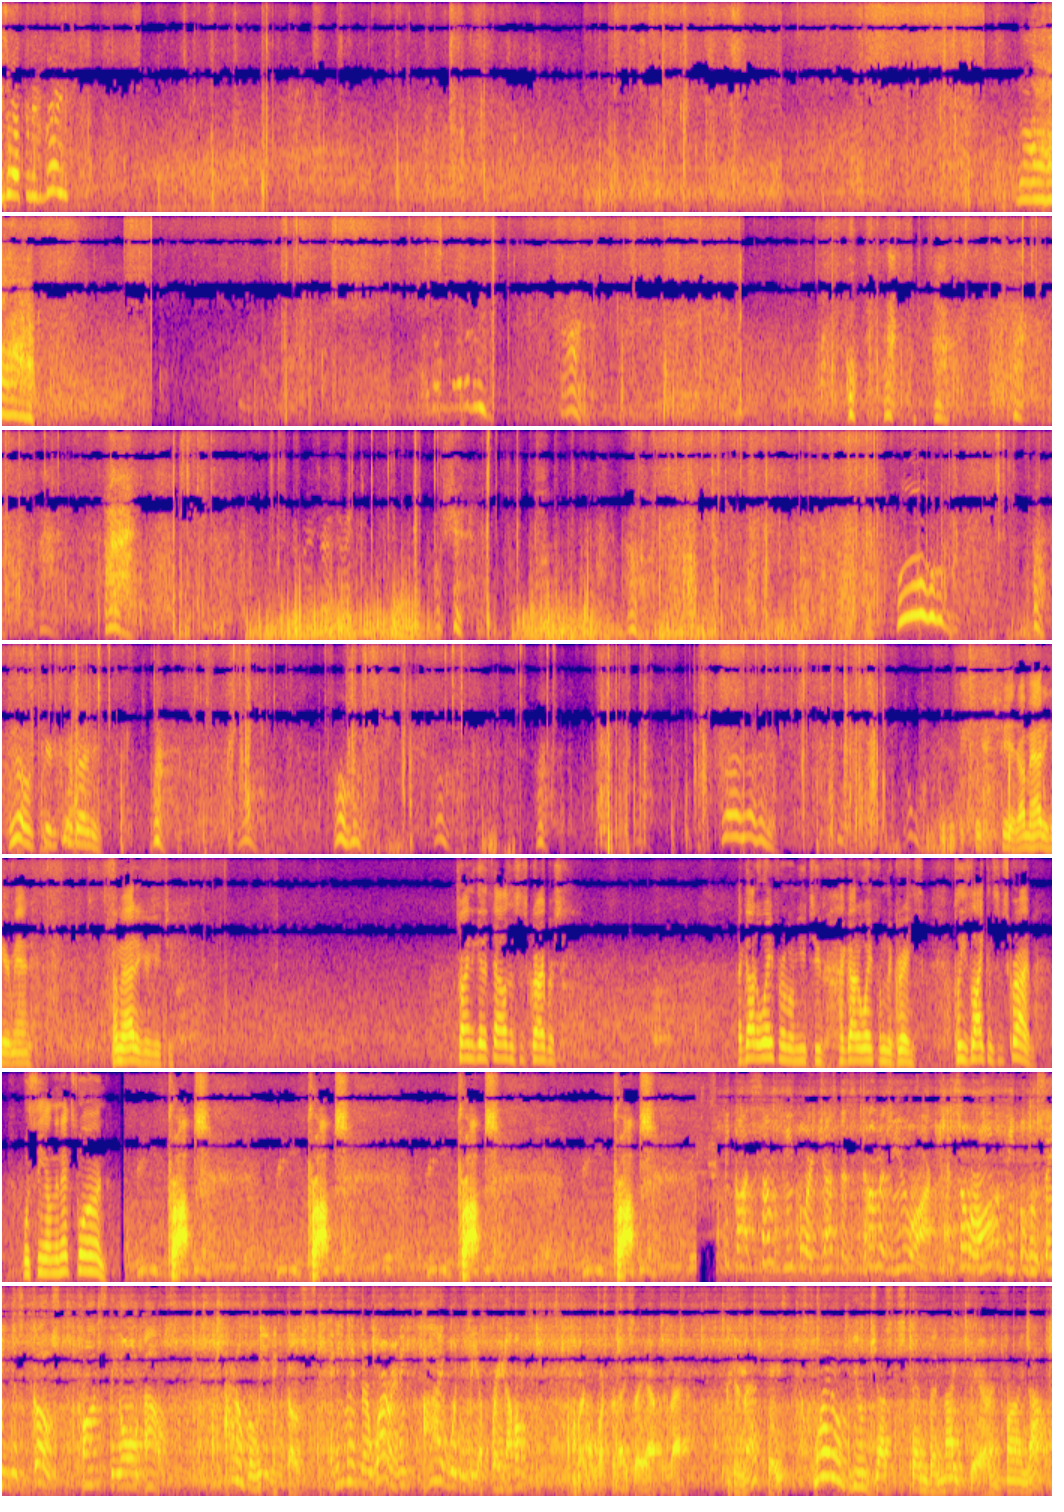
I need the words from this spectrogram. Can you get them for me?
The Grays are after me, the Grays. Ah. God. Oh. Ah. Ah. Everybody's after me. Oh shit. Oh. Woo. Was scared the crap out of me. Oh, no. Oh. Yeah, yeah. That's a shit. I'm out of here, man. I'm out of here, YouTube. Trying to get a thousand subscribers. I got away from them, YouTube. I got away from the Grays. Please like and subscribe. We'll see you on the next one. Props. Props. Props. Props. Because some people are just as dumb as you are, and so are all the people who say his ghost haunts the old house. I don't believe in ghosts, and even if there were any, I wouldn't be afraid of them. Well, what could I say after that? In that case, why don't you just spend the night there and find out?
